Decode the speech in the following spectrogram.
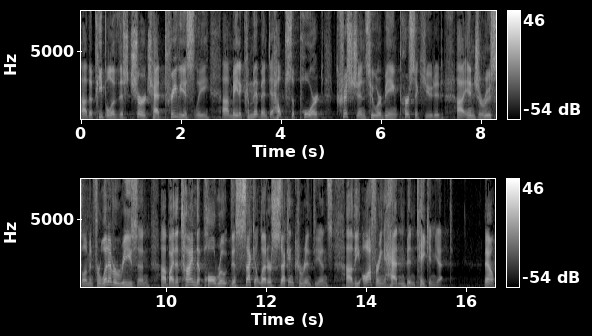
uh, the people of this church had previously uh, made a commitment to help support Christians who were being persecuted uh, in Jerusalem. And for whatever reason, uh, by the time that Paul wrote this second letter, Second Corinthians, uh, the offering hadn't been taken yet. Now,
